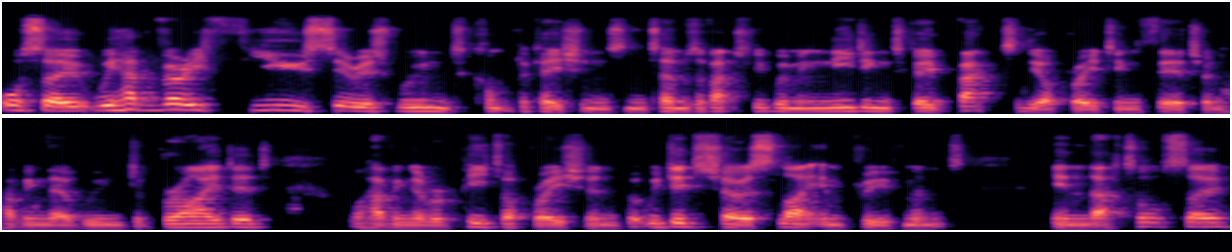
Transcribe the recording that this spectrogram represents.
Also, we had very few serious wound complications in terms of actually women needing to go back to the operating theatre and having their wound debrided or having a repeat operation, but we did show a slight improvement in that also.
